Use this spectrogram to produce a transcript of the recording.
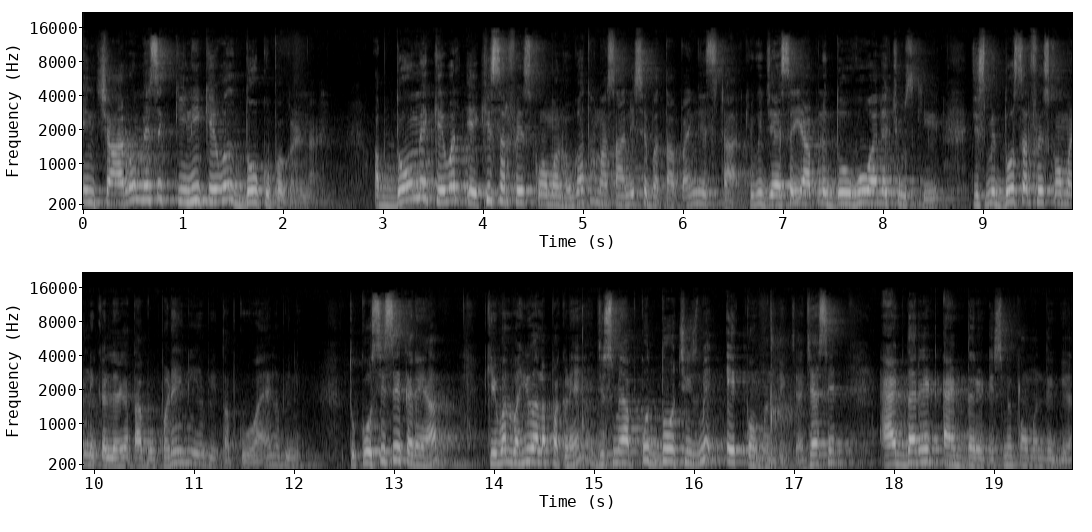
इन चारों में से किन्हीं केवल दो को पकड़ना है? अब दो में केवल एक ही सरफेस कॉमन होगा तो हम आसानी से बता पाएँगे स्टार क्योंकि जैसे ही आपने दो वो वाले चूज़ किए, जिसमें दो सरफेस कॉमन निकल जाएगा तो आप वो पढ़े नहीं अभी तो आपको वो आएगा भी नहीं। तो कोशिश करें आप, केवल वही वाला पकड़ें जिसमें आपको दो चीज़ में एक कॉमन दिख जाए। जैसे at the rate at the rate इसमें कॉमन दिख गया।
